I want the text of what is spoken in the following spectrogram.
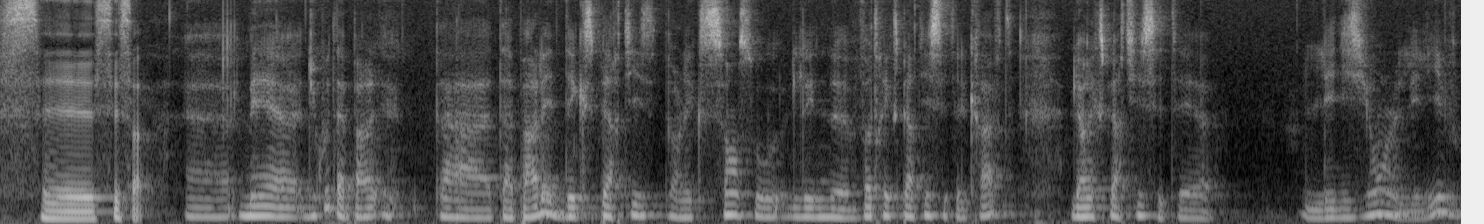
C'est ça. mais du coup, tu as parlé, tu as, parlé d'expertise dans le sens où votre expertise c'était le craft, leur expertise c'était euh, l'édition, les livres.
